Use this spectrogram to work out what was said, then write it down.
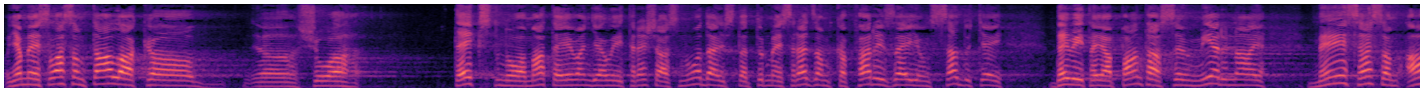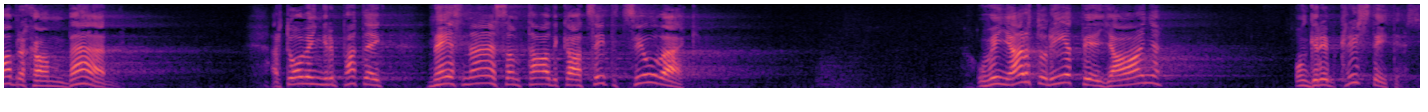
Un ja mēs lasām tālāk uh, šo tekstu no Mateja evaņģēlīja trešās nodaļas, tad tur mēs redzam, ka farizēji un saduķeji 9. pantā sevi mierināja, mēs esam Ābrahāma bērni. Ar to viņi grib pateikt, mēs neesam tādi kā citi cilvēki. Un viņi ar tur iet pie Jāņa un grib kristīties.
